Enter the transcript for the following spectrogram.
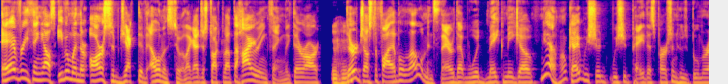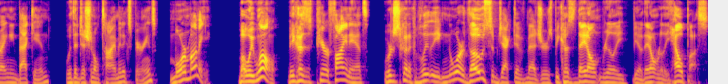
Everything else, even when there are subjective elements to it, like I just talked about the hiring thing, like there are Mhm. there are justifiable elements there that would make me go, yeah, okay, we should we should pay this person who's boomeranging back in with additional time and experience more money. But we won't because it's pure finance. We're just going to completely ignore those subjective measures because they don't really, you know, they don't really help us.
